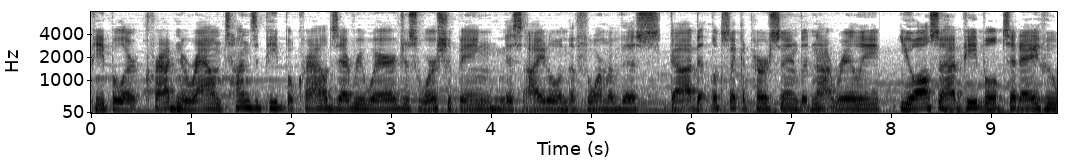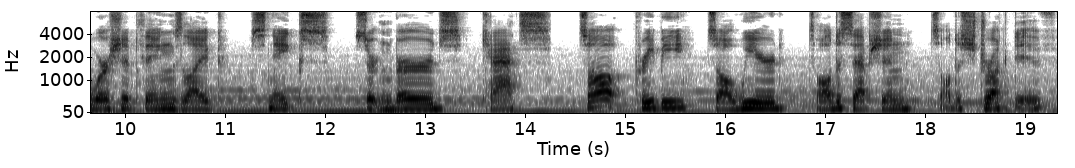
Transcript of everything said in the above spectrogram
People are crowding around, tons of people, crowds everywhere, just worshiping this idol in the form of this god that looks like a person, but not really. You also have people today who worship things like snakes, certain birds, cats. It's all creepy, it's all weird, it's all deception, it's all destructive.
